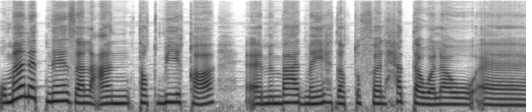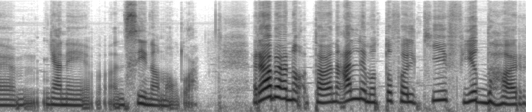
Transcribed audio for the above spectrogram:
وما نتنازل عن تطبيقها من بعد ما يهدى الطفل حتى ولو يعني نسينا الموضوع رابع نقطة نعلم الطفل كيف يظهر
